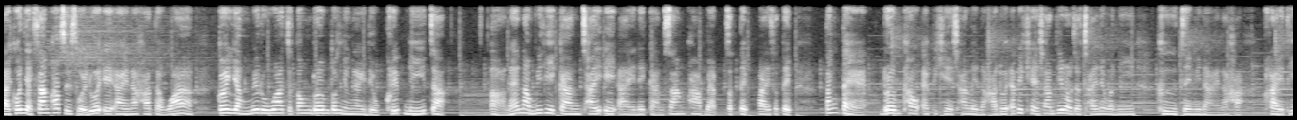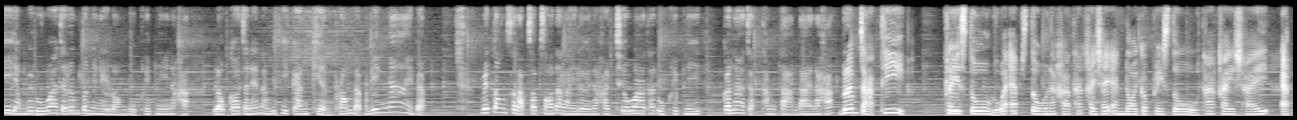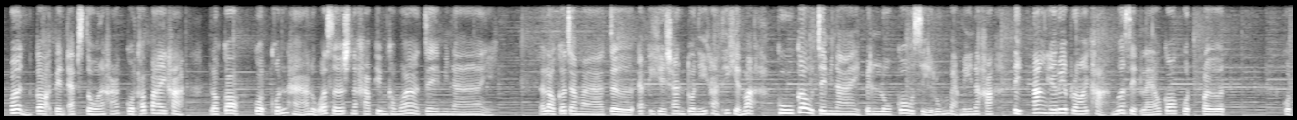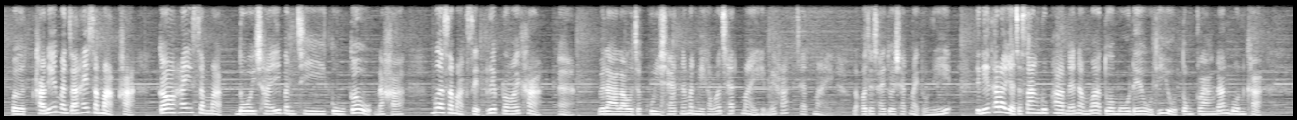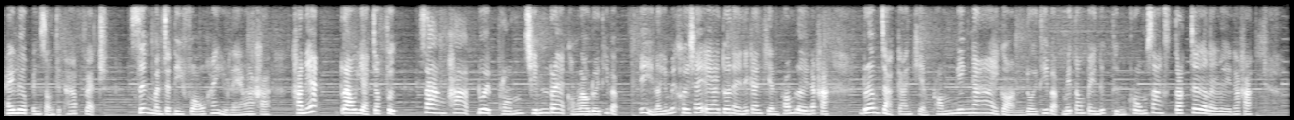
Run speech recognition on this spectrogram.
หลายคนอยากสร้างภาพสวยๆด้วย AI นะคะ แต่ว่าก็ยังไม่รู้ว่าจะต้องเริ่มต้นยังไง เดี๋ยวคลิปนี้จะแนะนำวิธีการใช้ AI ในการสร้างภาพแบบสเต็ป by สเต็ปตั้งแต่เริ่มเข้าแอปพลิเคชันเลยนะคะ โดยแอปพลิเคชันที่เราจะใช้ในวันนี้คือ Gemini นะคะ ใครที่ยังไม่รู้ว่าจะเริ่มต้นยังไงลองดูคลิปนี้นะคะแล้วก็จะแนะนำวิธีการเขียนพร้อมแบบง่ายๆ แบบ ไม่ต้องสลับซับซ้อนอะไรเลยนะคะ เชื่อว่าถ้าดูคลิปนี้ก็น่าจะทำตามได้นะคะ เริ่มจากที่ Play Store หรือว่า App Store นะคะ ถ้าใครใช้ Android ก็ Play Store ถ้าใครใช้ Apple ก็เป็น App Store นะคะ กดเข้าไปค่ะ แล้วก็กดค้นหาหรือว่า Search นะคะ พิมพ์คำว่า Gemini แล้วเราก็จะมาเจอแอปพลิเคชันตัวนี้ค่ะ ที่เขียนว่า Google Gemini เป็นโลโก้สีลุ้งแบบนี้นะคะ ติดตั้งให้เรียบร้อยค่ะ เมื่อเสร็จแล้วก็กดเปิด กดเปิด คราวนี้มันจะให้สมัครค่ะ ก็ให้สมัครโดยใช้บัญชี Google นะคะ เมื่อสมัครเสร็จเรียบร้อยค่ะอ่า เวลาเราจะคุยแชทนะมันมีคำว่าแชทใหม่เห็นไหมคะแชทใหม่เราก็จะใช้ตัวแชทใหม่ตรงนี้ ทีนี้ถ้าเราอยากจะสร้างรูปภาพแนะนำว่าตัวโมเดลที่อยู่ตรงกลางด้านบนค่ะ ให้เลือกเป็น 2.5 flash ซึ่งมันจะ default ให้อยู่แล้วนะคะ คราวนี้เราอยากจะฝึกสร้างภาพด้วยพร้อมชิ้นแรกของเราโดยที่แบบเอ้ยเรายังไม่เคยใช้ AI ตัวไหนในการเขียนพร้อมเลยนะคะ เริ่มจากการเขียนพร้อมง่าย ๆ ก่อน โดยที่แบบไม่ต้องไปนึกถึงโครงสร้างสตรัคเจอร์อะไรเลยนะคะ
